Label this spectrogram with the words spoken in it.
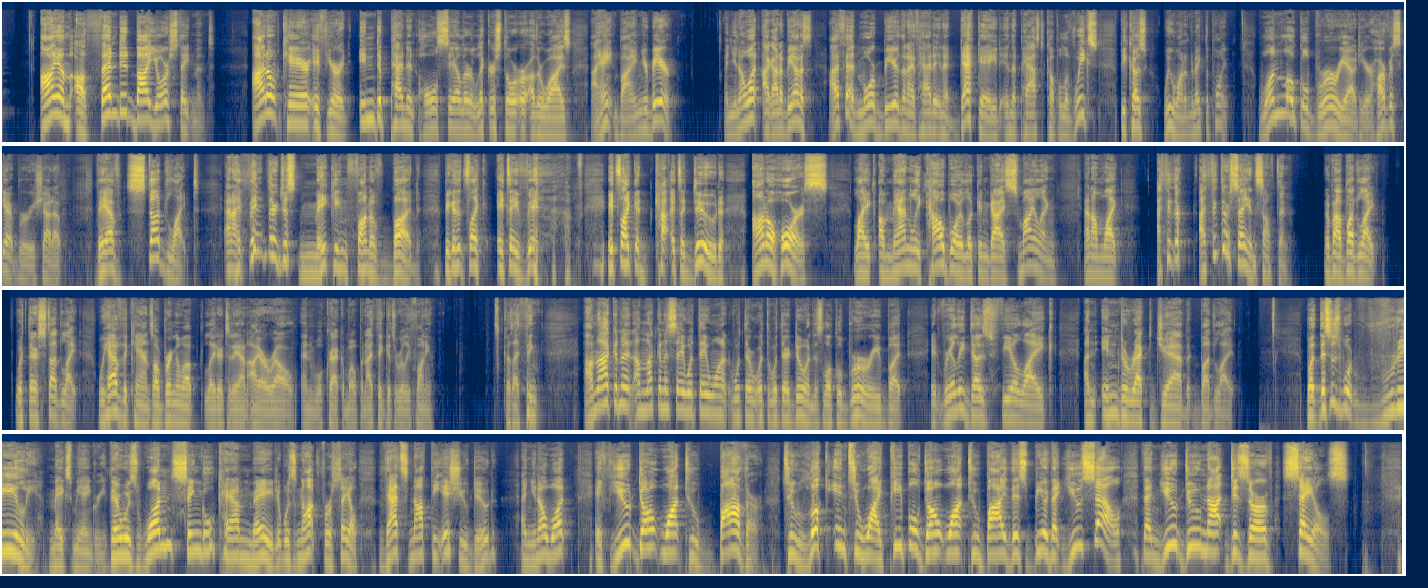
I am offended by your statement. I don't care if you're an independent wholesaler, liquor store, or otherwise. I ain't buying your beer. And you know what? I got to be honest. I've had more beer than I've had in a decade in the past couple of weeks because we wanted to make the point. One local brewery out here, Harvest Gap Brewery, shout out, they have Stud Light. And I think they're just making fun of Bud because it's like it's a it's like a it's a dude on a horse, like a manly cowboy looking guy smiling, and I'm like, I think they're I think they're saying something about Bud Light with their stud light. We have the cans. I'll bring them up later today on IRL and we'll crack them open. I think it's really funny because I think I'm not gonna I'm not gonna say what they want what they're what, what they're doing this local brewery, but it really does feel like an indirect jab at Bud Light. But this is what really makes me angry. There was one single can made. It was not for sale. That's not the issue, dude. And you know what? If you don't want to bother to look into why people don't want to buy this beer that you sell, then you do not deserve sales.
